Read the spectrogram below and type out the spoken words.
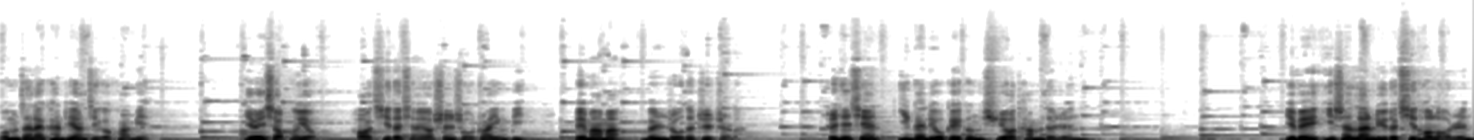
我们再来看这样几个画面：一位小朋友好奇地想要伸手抓硬币，被妈妈温柔地制止了。这些钱应该留给更需要他们的人。一位衣衫褴褛的乞讨老人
